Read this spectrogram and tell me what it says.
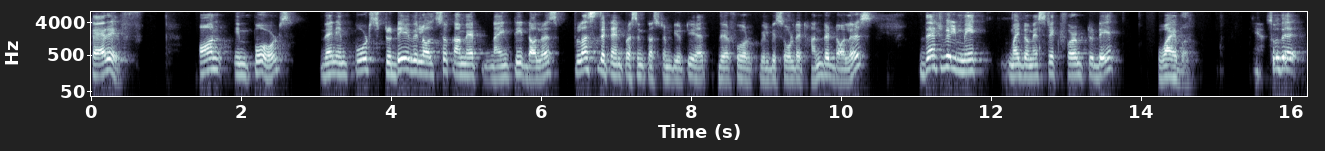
tariff on imports, then imports today will also come at $90 plus the 10% custom duty, at, therefore will be sold at $100. That will make my domestic firm today viable. Yeah. So the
